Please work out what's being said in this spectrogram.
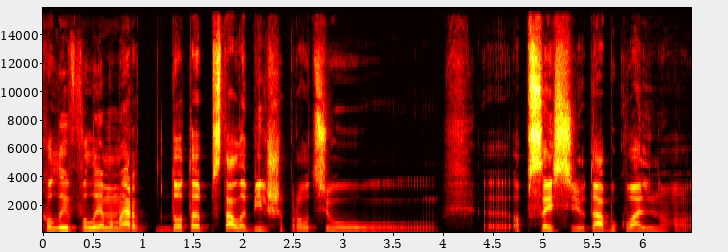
Коли ввели ММР, дота стала більше про цю е, обсесію, та буквально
